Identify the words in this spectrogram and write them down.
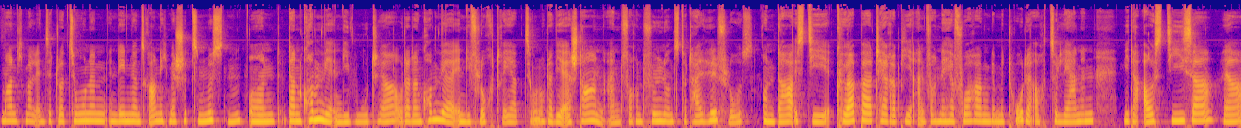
manchmal in Situationen, in denen wir uns gar nicht mehr schützen müssten. Und dann kommen wir in die Wut, ja, oder dann kommen wir in die Fluchtreaktion oder wir erstarren einfach und fühlen uns total hilflos. Und da ist die Körpertherapie einfach eine hervorragende Methode, auch zu lernen, wieder aus dieser ja,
